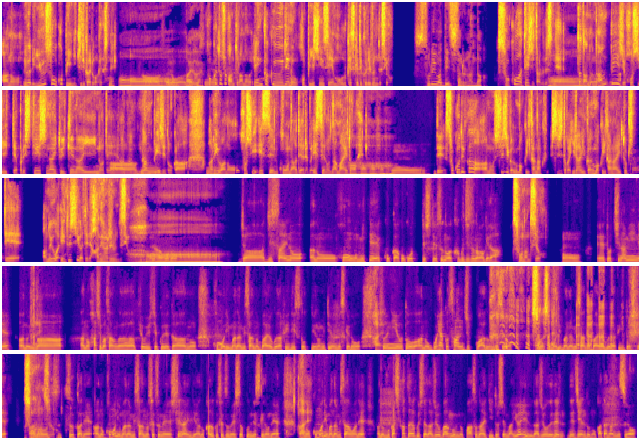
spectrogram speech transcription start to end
あの、いわゆる郵送コピーに切り替えるわけですね。ああ。そういうのがあはいはい。国会図書館っていうのは、あの、遠隔でのコピー申請も受け付けてくれるんですよ。それはデジタルなんだ。そこはデジタルですね。ただ、あの、何ページ欲しいってやっぱり指定しないといけないので、あの現何ページとか、あるいはあの、欲しいエッセイのコーナーであればエッセイの名前とはかね。で、そこでが、あの、指示がうまくいかなく、指示とか依頼がうまくいかないときって、あの、要は NG が出て跳ねられるんですよ。はじゃあ、実際の、あの、本を見て、ここからここって指定するのが確実なわけだ。そうなんですよ。うん。えっ、と、ちなみにね、あの、今、あの、橋場さんが共有してくれた、あの、小森まなみさんのバイオグラフィーリストっていうのを見てるんですけど、はいそ。れに言うと、あの、530個あるんですよ。あの。小森まなみさんのバイオグラフィーとして。そうなんでつつうかね、あの、小森まなみさんの説明してないんで、あの、軽く説明しとくんですけどね。あの、はい。小森まなみさんはね、あの、昔活躍したラジオ番組のパーソナリティとして、まあ、いわゆるラジオレレジェンドの方なんですよ。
